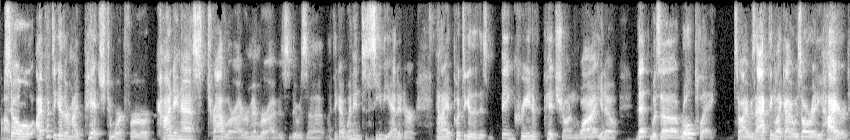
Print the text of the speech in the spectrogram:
Wow. So I put together my pitch to work for Condé Nast Traveler. I remember I was there was a I think I went in to see the editor, and I had put together this big creative pitch on why you know that was a role play. So I was acting like I was already hired,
